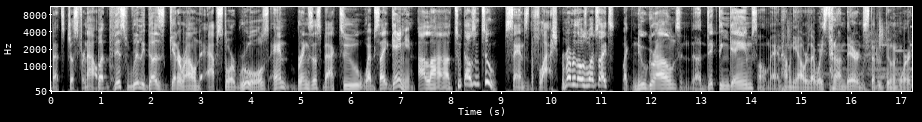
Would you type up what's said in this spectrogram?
that's just for now. But this really does get around App Store rules and brings us back to website gaming a la 2002 sans the Flash. Remember those websites? Like Newgrounds and addicting games. Oh man, how many hours I wasted on there instead of doing work.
